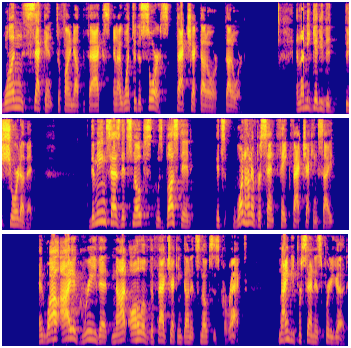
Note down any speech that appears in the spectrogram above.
one second to find out the facts, and I went to the source, factcheck.org. And let me give you the, the short of it. The meme says that Snopes was busted it's 100% fake fact checking site. And while I agree that not all of the fact checking done at Snopes is correct, 90% is pretty good.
